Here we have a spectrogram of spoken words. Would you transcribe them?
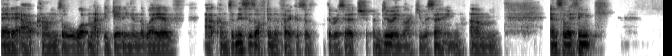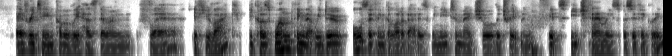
better outcomes or what might be getting in the way of outcomes. And this is often a focus of the research I'm doing, like you were saying. Um, and so I think every team probably has their own flair, if you like, because one thing that we do also think a lot about is we need to make sure the treatment fits each family specifically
